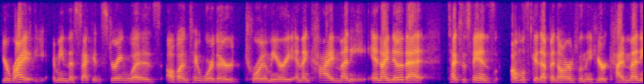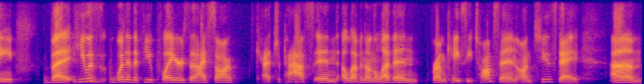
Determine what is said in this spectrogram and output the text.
you're right. I mean, the second string was Al'Vonte Woodard, Troy Omeire, and then Kai Money. And I know that Texas fans almost get up in arms when they hear Kai Money, but he was one of the few players that I saw catch a pass in 11 on 11 from Casey Thompson on Tuesday. Um,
